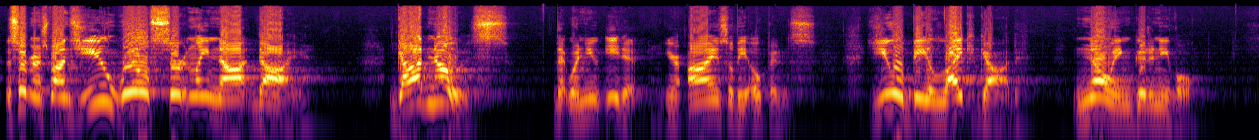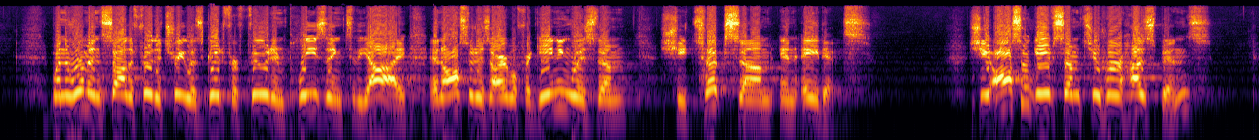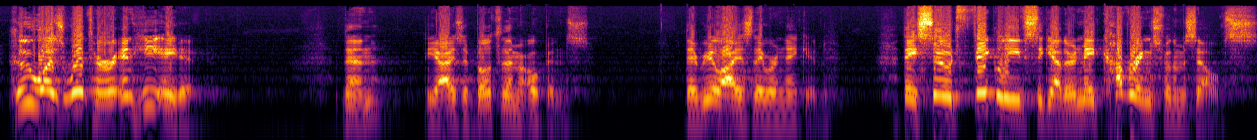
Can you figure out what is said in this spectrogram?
The serpent responds, You will certainly not die. God knows that when you eat it, your eyes will be opened. You will be like God, knowing good and evil. When the woman saw the fruit of the tree was good for food and pleasing to the eye, and also desirable for gaining wisdom, she took some and ate it. She also gave some to her husband, who was with her, and he ate it. Then the eyes of both of them are opened. They realized they were naked. They sewed fig leaves together and made coverings for themselves.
